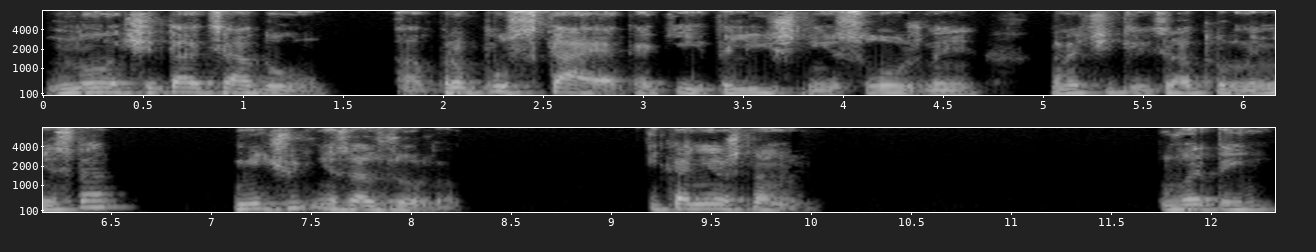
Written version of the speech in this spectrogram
но читать Аду, а, пропуская какие-то лишние, сложные, нарочить литературные места, ничуть не зазорно. И, конечно, в этой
